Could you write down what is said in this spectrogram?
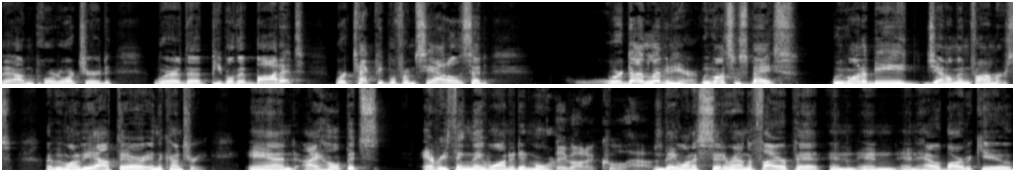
out in Port Orchard where the people that bought it were tech people from Seattle that said, we're done living here. We want some space. We want to be gentlemen farmers. Like we want to be out there in the country. And I hope it's everything they wanted and more. They bought a cool house. They want to sit around the fire pit and and and have a barbecue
